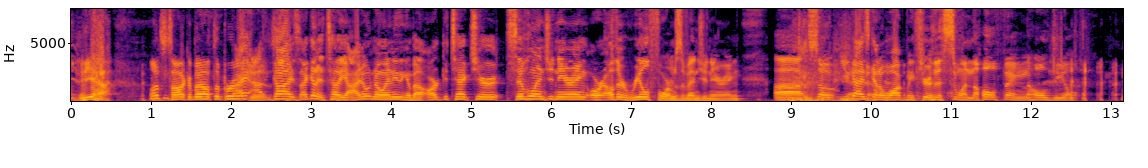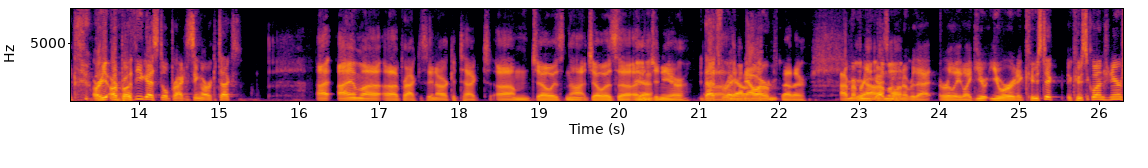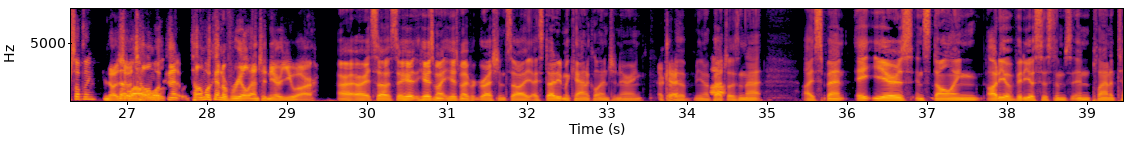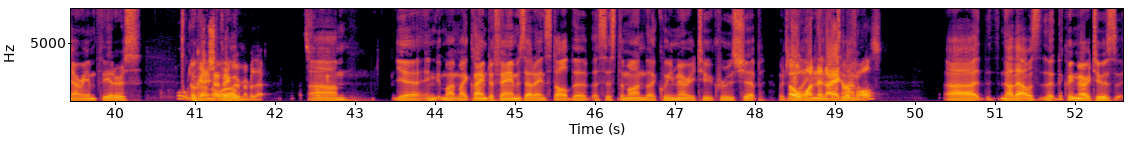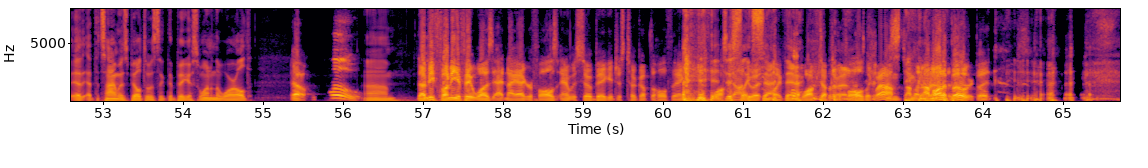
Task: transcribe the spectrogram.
yeah. Let's talk about the I, bridges. I, guys, I got to tell you, I don't know anything about architecture, civil engineering, or other real forms of engineering. Uh, so you guys got to walk me through this one, the whole thing, the whole deal. are you, are both of you guys still practicing architects? I, I am a, a practicing architect. Um, Joe is not. Joe is a, an Yeah. engineer. That's Uh, right. Now I rem- feather. I remember Yeah, you guys I'm a- going over that early. Like you you were an acoustic acoustical engineer or something? No, No, Joe, well, tell him what kind. Tell him what kind of real engineer you are. All right, all right. So, so here, here's my here's my progression. So, I, I studied mechanical engineering. Okay. got a, you know, bachelor's in that. I spent eight years installing audio video systems in planetarium theaters. Okay, Around I vaguely remember that. Um, yeah, and my, my claim to fame is that I installed the a system on the Queen Mary two cruise ship, which is Oh, like, on the at Niagara time- Falls? Uh, th- no, that was the, the Queen Mary two is at, at the time it was built. It was like the biggest one in the world. Oh. Whoa. Um, That'd be funny if it was at Niagara Falls and it was so big it just took up the whole thing and just walked just, onto like, it and sat like there. walked up to the falls like wow I'm, I'm, I'm on a boat circle. but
